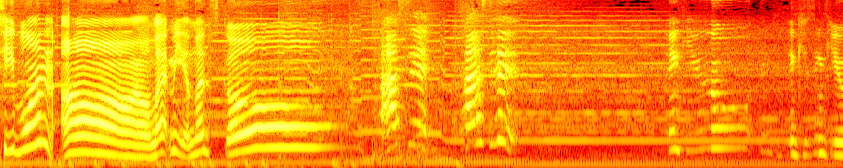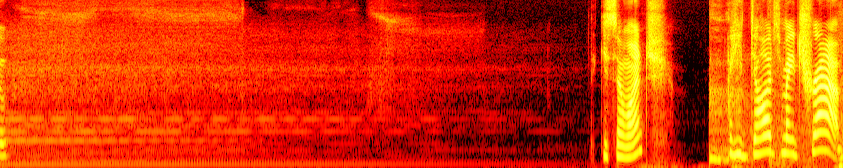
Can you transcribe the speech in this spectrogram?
tea blunt? Oh, let me, let's go. Pass it, pass it. Thank you, thank you, thank you, thank you. Thank you so much. He dodged my trap.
